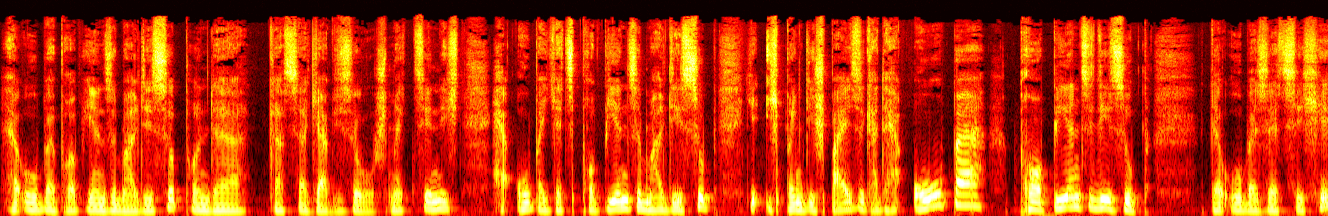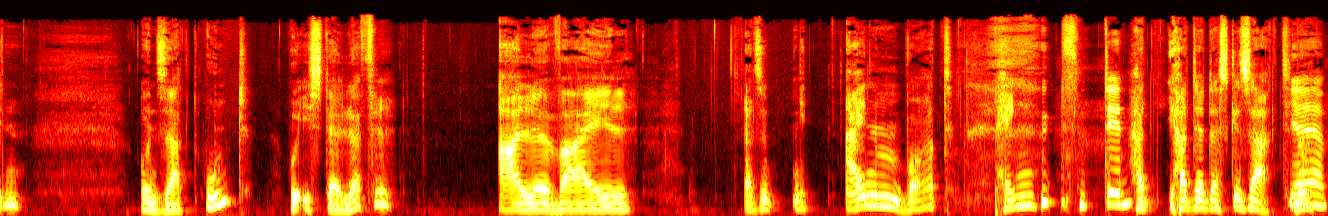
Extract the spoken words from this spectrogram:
Herr Ober, probieren Sie mal die Suppe. Und der Gast sagt, ja, wieso, schmeckt sie nicht? Herr Ober, jetzt probieren Sie mal die Suppe. Ich bringe die Speisekarte. Herr Ober, probieren Sie die Suppe. Der Ober setzt sich hin und sagt, und, wo ist der Löffel? Alleweil. Also mit einem Wort, Peng, hat, hat er das gesagt. Ja, ne? ja.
